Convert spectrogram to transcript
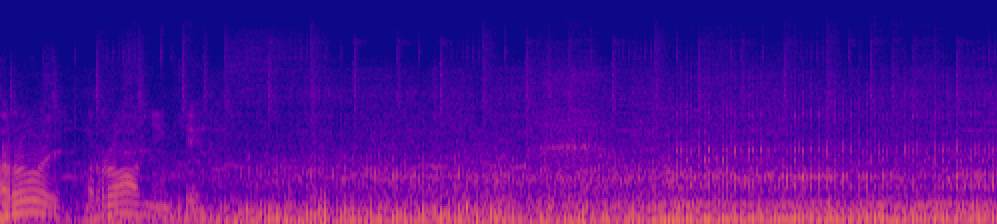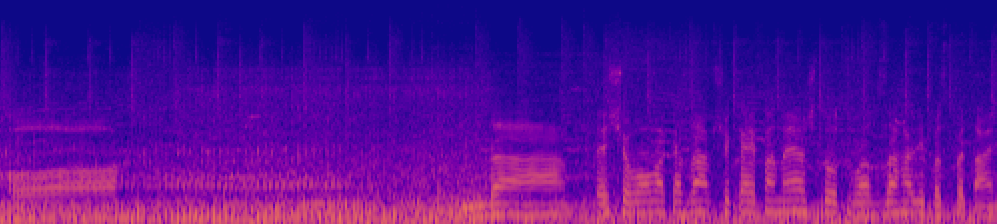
Руль ровненький. О. Да, те, що Вова казав, що кайфанеш, тут взагалі без питань.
